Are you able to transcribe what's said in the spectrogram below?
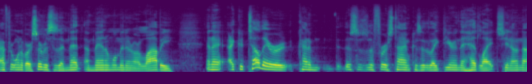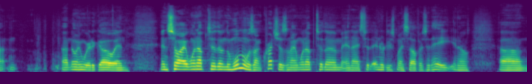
after one of our services, I met a man and woman in our lobby, and I, I could tell they were kind of, this was the first time because they're like deer in the headlights, you know, not, not knowing where to go. And, and so I went up to them. The woman was on crutches, and I went up to them and I said, introduced myself. I said, hey, you know, um,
